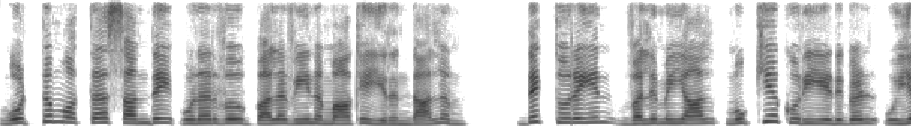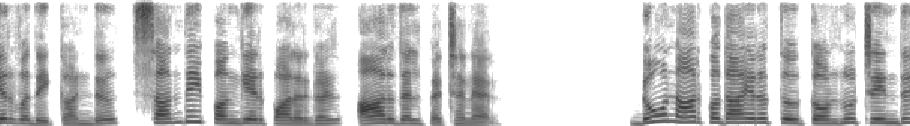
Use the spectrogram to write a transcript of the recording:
ஒட்டுமொத்த சந்தை உணர்வு பலவீனமாக இருந்தாலும் டெக் துறையின் வலிமையால் முக்கிய குறியீடுகள் உயர்வதைக் கண்டு சந்தை பங்கேற்பாளர்கள் ஆறுதல் பெற்றனர். டோ நாற்பதாயிரத்து தொன்னூற்றைந்து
